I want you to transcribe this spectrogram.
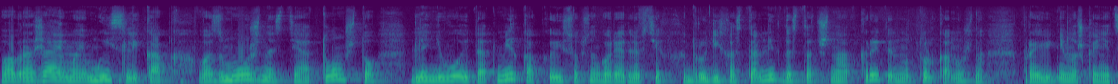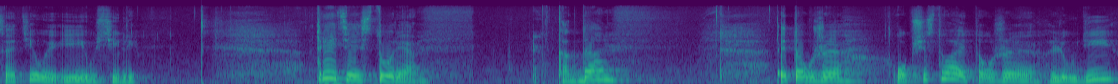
воображаемой мысли, как возможности о том, что для него этот мир, как и, собственно говоря, для всех других остальных, достаточно открытый, но только нужно проявить немножко инициативы и усилий. Третья история, когда это уже общество, это уже люди,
